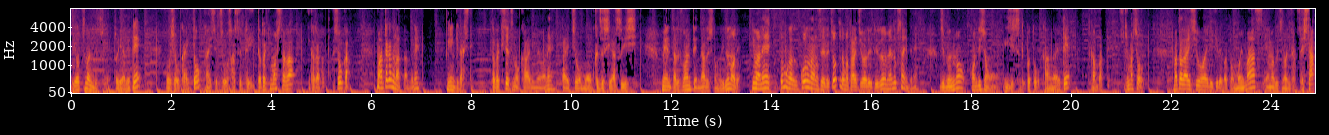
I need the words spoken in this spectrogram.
4つのニュースを取り上げて、ご紹介と解説をさせていただきましたが、いかがだったでしょうかまあ暖かくなったんでね、元気出して。ただ季節の変わり目はね、体調も崩しやすいし、メンタル不安定になる人もいるので、今ね、ともかくコロナのせいでちょっとでも体調悪いといろいろめんどくさいんでね、自分のコンディションを維持することを考えて頑張っていきましょう。また来週お会いできればと思います。山口のりかつでした。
